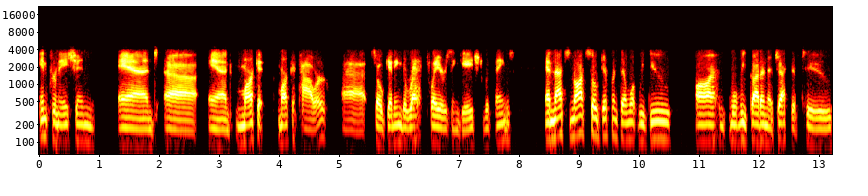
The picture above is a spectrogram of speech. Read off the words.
information and uh, and market market power. Uh, so getting the right players engaged with things, and that's not so different than what we do on when we've got an objective to,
